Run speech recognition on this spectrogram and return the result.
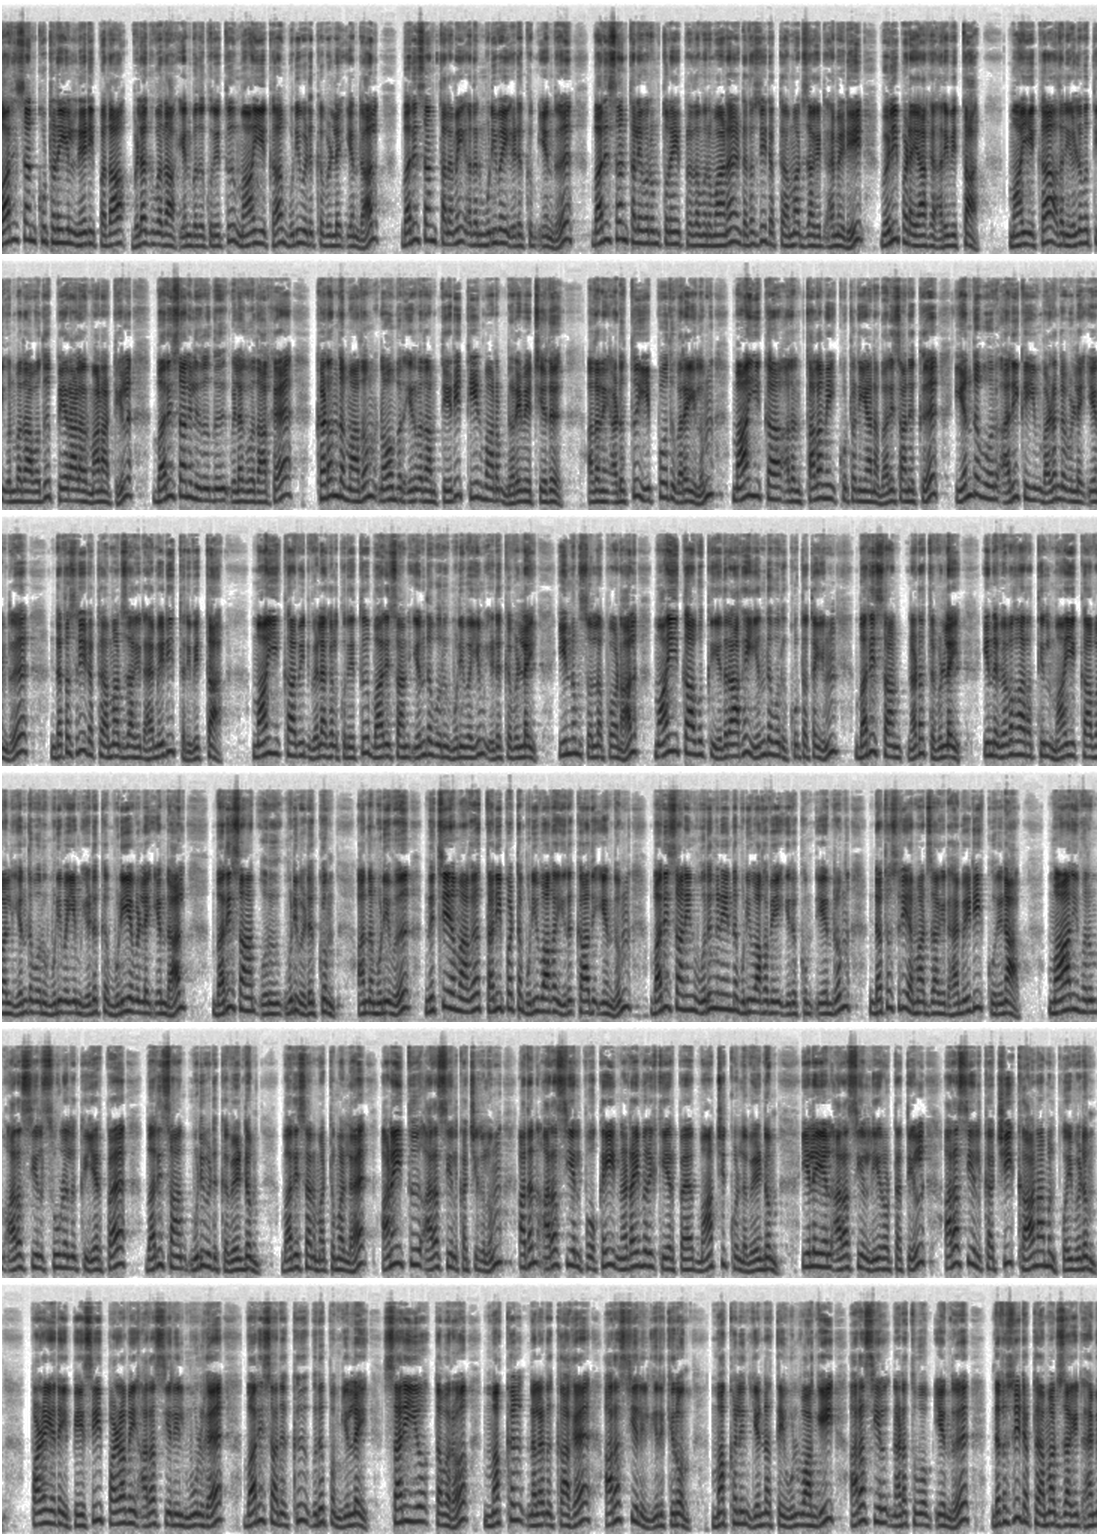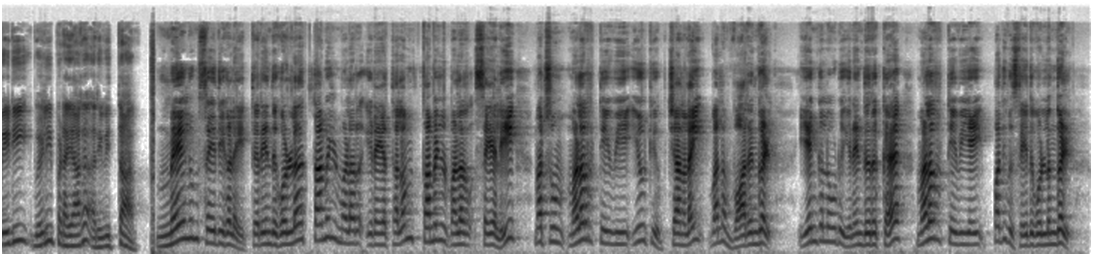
Barisan கூட்டணியில் நீடிப்பதா விலகுவதா என்பது குறித்து மாயிகா முடிவெடுக்கவில்லை என்றால் பரிசான் தலைமை அதன் முடிவை எடுக்கும் என்று பரிசான் தலைவரும் துணை பிரதமருமான டெதசி டாக்டர் அமர் ஜாகித் ஹமேடி வெளிப்படையாக அறிவித்தார். மாயிகா அதன் எழுபத்தி ஒன்பதாவது பேராளர் மாநாட்டில் பரிசானில் இருந்து விலகுவதாக கடந்த மாதம் நவம்பர் இருபதாம் தேதி தீர்மானம் நிறைவேற்றியது. அதனை அடுத்து இப்போது வரையிலும் மாயிகா அதன் தலைமை கூட்டணியான வரிசானுக்கு எந்த ஒரு அறிக்கையும் வழங்கவில்லை என்று டெபஸ்ரீ டாக்டர் அமர் ஜாகித் ஹமீடி தெரிவித்தார். மாயிகாவின் விலகல் குறித்து பாரிசான் எந்த ஒரு முடிவையும் எடுக்கவில்லை. இன்னும் சொல்ல போனால் மாயிகாவுக்கு எதிராக எந்த ஒரு கூட்டத்தையும் பரிசான் நடத்தவில்லை. இந்த விவகாரத்தில் மாயிகாவால் எந்த ஒரு முடிவையும் எடுக்க முடியவில்லை என்றால் பரிசான் ஒரு முடிவெடுக்கும். அந்த முடிவு நிச்சயமாக தனிப்பட்ட முடிவாக இருக்காது என்றும் பரிசானின் ஒருங்கிணைந்த முடிவாகவே இருக்கும் என்றும் டத்துஸ்ரீ அமர் ஜாகிர் ஹமீடி கூறினார். மாறி வரும் அரசியல் சூழலுக்கு ஏற்ப பரிசான் முடிவெடுக்க வேண்டும். பரிசான் மட்டுமல்ல அனைத்து அரசியல் கட்சிகளும் அதன் அரசியல் போக்கை நடைமுறைக்கு ஏற்ப மாற்றிக்கொள்ள வேண்டும். இலையல் அரசியல் நீரோட்டத்தில் அரசியல் கட்சி காணாமல் போய்விடும். பழையதை பேசி பழமை அரசியலில் மூழ்க வாரிசானுக்கு விருப்பம் இல்லை. சரியோ தவறோ மக்கள் நலனுக்காக அரசியலில் இருக்கிறோம். மக்களின் எண்ணத்தை உள்வாங்கி அரசியல் நடத்துவோம் என்று டதஸ்ரீ டாக்டர் அமர் ஜாகித் ஹமீடி வெளிப்படையாக அறிவித்தார். மேலும் செய்திகளை தெரிந்து கொள்ள தமிழ் மலர் இணையதளம் தமிழ் மலர் செயலி மற்றும் மலர் டிவி யூடியூப் சேனலை வலம் வாருங்கள். எங்களோடு இணைந்திருக்க மலர் டிவியை பதிவு செய்து கொள்ளுங்கள்.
